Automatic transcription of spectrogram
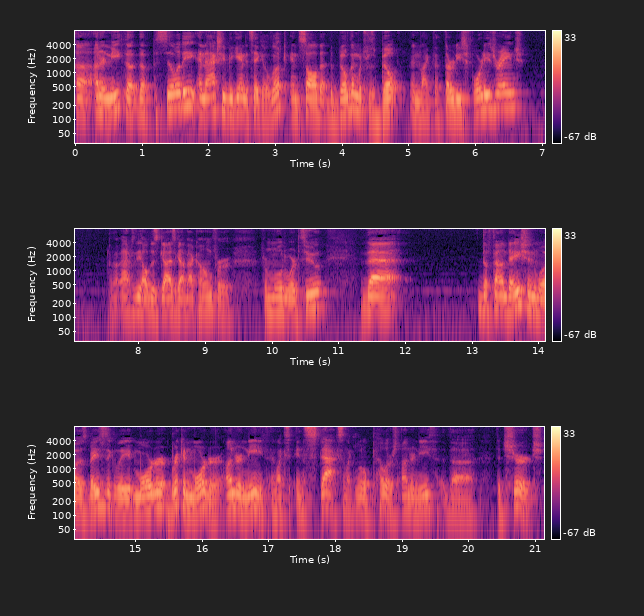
uh, underneath the, the facility and actually began to take a look and saw that the building, which was built in like the 30s, 40s range, after the these guys got back home for from World War II, that the foundation was basically mortar, brick and mortar underneath, and like in stacks and like little pillars underneath the the church.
